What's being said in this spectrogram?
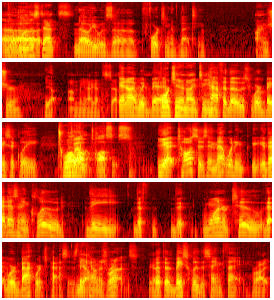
uh, one of the Uh, stats. No, he was uh, 14 of 19. Are you sure? Yeah. I mean, I got the stats. And right I would here. bet fourteen or nineteen. Half of those were basically 12 Well, Tosses. yeah, tosses, and that would in- that doesn't include the the the one or two that were backwards passes that Yeah. count as runs, Yeah. but they're basically the same thing. right.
